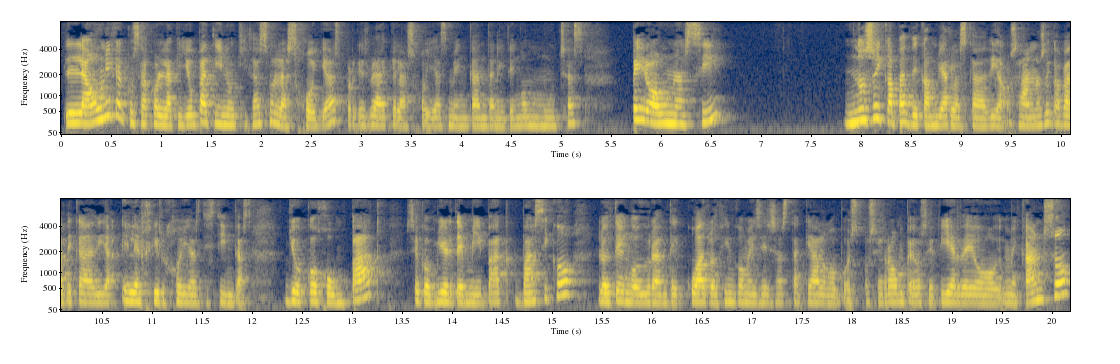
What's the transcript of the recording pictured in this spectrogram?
La única cosa con la que yo patino quizás son las joyas, porque es verdad que las joyas me encantan y tengo muchas, pero aún así no soy capaz de cambiarlas cada día, o sea, no soy capaz de cada día elegir joyas distintas. Yo cojo un pack, se convierte en mi pack básico, lo tengo durante cuatro o cinco meses hasta que algo pues o se rompe o se pierde o me canso,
